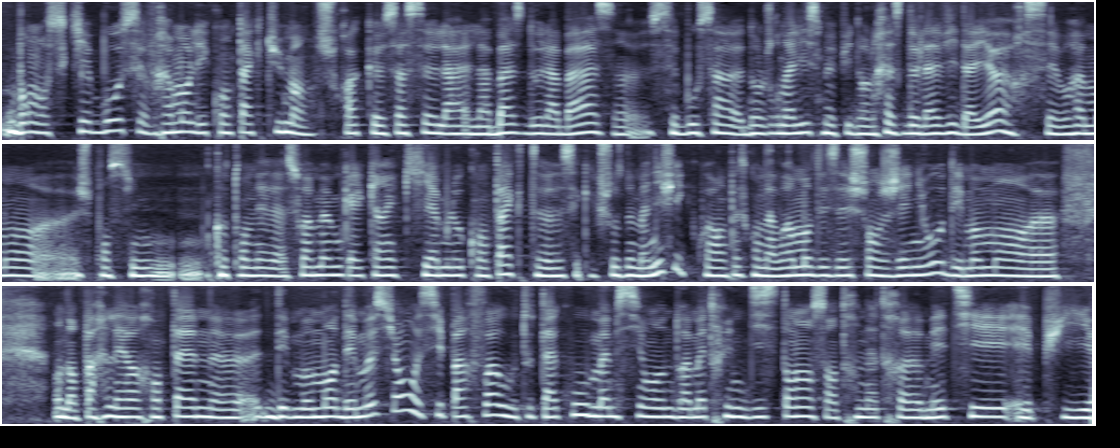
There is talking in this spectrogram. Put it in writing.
Bon, ce qui est beau, c'est vraiment les contacts humains. Je crois que ça, c'est la, base de la base. C'est beau ça dans le journalisme et puis dans le reste de la vie d'ailleurs. C'est vraiment, euh, je pense, une, quand on est soi-même quelqu'un qui aime le contact, euh, c'est quelque chose de magnifique, quoi. Parce qu'on a vraiment des échanges géniaux, des moments, euh, on en parlait hors antenne, des moments d'émotion aussi parfois où tout à coup, même si on doit mettre une distance entre notre métier et puis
